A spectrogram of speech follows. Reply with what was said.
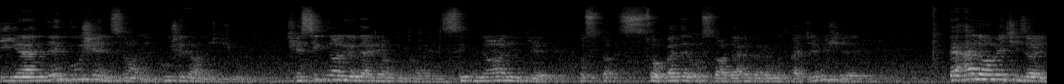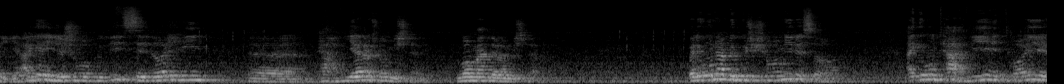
گیرنده گوش انسانه گوش دانشجو. چه سیگنالی رو دریافت می‌کنه؟ سیگنالی که استاد، صحبت استاده رو داره متوجه میشه. به علاوه چیزهای دیگه. اگر اینجا شما بودید صدای این تهویه رو شما میشنوید. ما من دارم میشنوم. ولی اونم به گوش شما می‌رسه اگه اون تهویه انتهای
